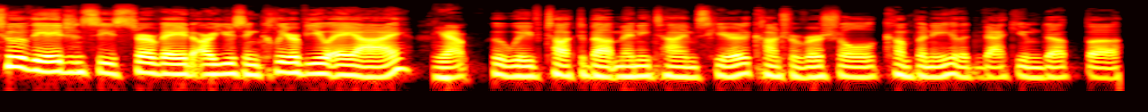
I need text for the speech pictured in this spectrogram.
two of the agencies surveyed are using Clearview AI, yep. who we've talked about many times here, the controversial company that vacuumed up uh,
